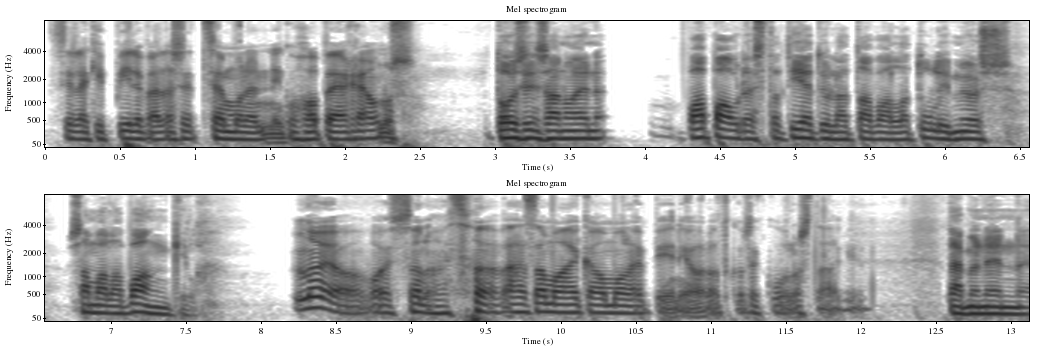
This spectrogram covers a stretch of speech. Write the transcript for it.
silläkin pilvellä sitten semmoinen niin hopeareunus. Toisin sanoen vapaudesta tietyllä tavalla tuli myös samalla vankila. No joo, voisi sanoa, että se on vähän sama aikaan molempiin joudut, kun se kuulostaakin. Tämmöinen äh,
